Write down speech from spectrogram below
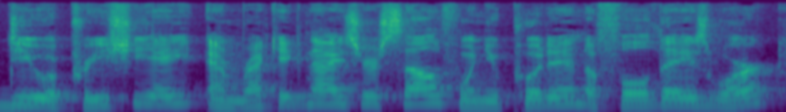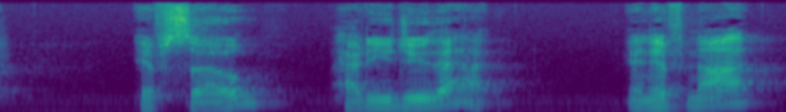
Do you appreciate and recognize yourself when you put in a full day's work? If so, how do you do that? And if not,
